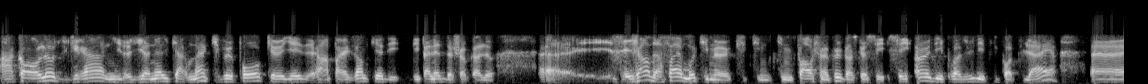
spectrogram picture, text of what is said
Encore là du grand Lionel Carman qui veut pas qu'il y ait, par exemple, qu'il y ait des, palettes de chocolat. Euh, c'est le genre d'affaires, moi, qui me, qui, me fâche un peu parce que c'est un des produits les plus populaires. Euh,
